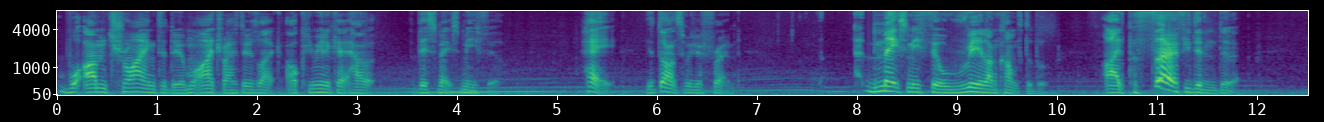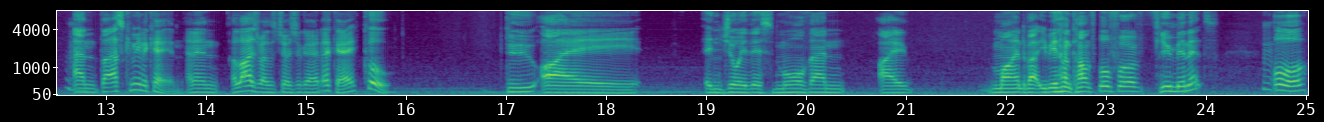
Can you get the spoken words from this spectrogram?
What I'm trying to do and what I try to do is like, I'll communicate how this makes me feel. Hey, you're dancing with your friend. It makes me feel real uncomfortable. I'd prefer if you didn't do it. And that's communicating. And then Elijah has a choice of going, okay, cool. Do I enjoy this more than I mind about you being uncomfortable for a few minutes? Or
